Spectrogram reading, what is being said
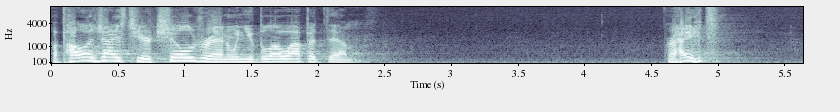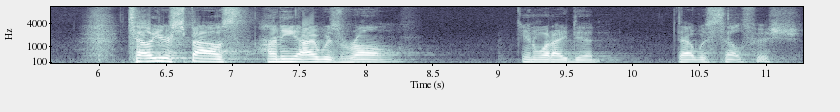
Apologize to your children when you blow up at them. Right? Tell your spouse, honey, I was wrong in what I did. That was selfish.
